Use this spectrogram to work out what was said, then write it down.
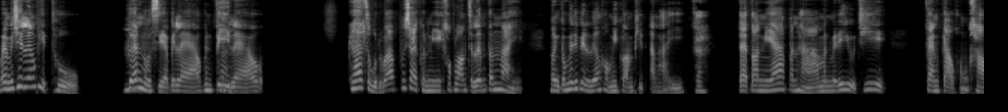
มันไม่ใช่เรื่องผิดถูก เพื่อนหนูเสียไปแล้วเป็นปีค่ะแล้วถ้าสมมติว่าผู้ชายคนนี้เขาพร้อมจะเริ่มต้นใหม่ มันก็ไม่ได้เป็นเรื่องของมีความผิดอะไรค่ะ แต่ตอนเนี้ยปัญหามันไม่ได้อยู่ที่แฟนเก่าของเขา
